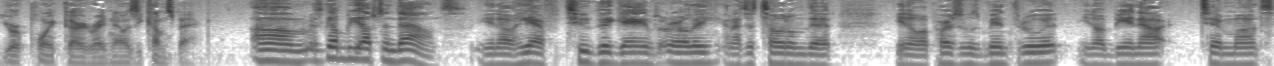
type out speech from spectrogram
your point guard right now as he comes back? Um, it's going to be ups and downs. You know, he had two good games early, and I just told him that, you know, a person who's been through it, you know, being out 10 months,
